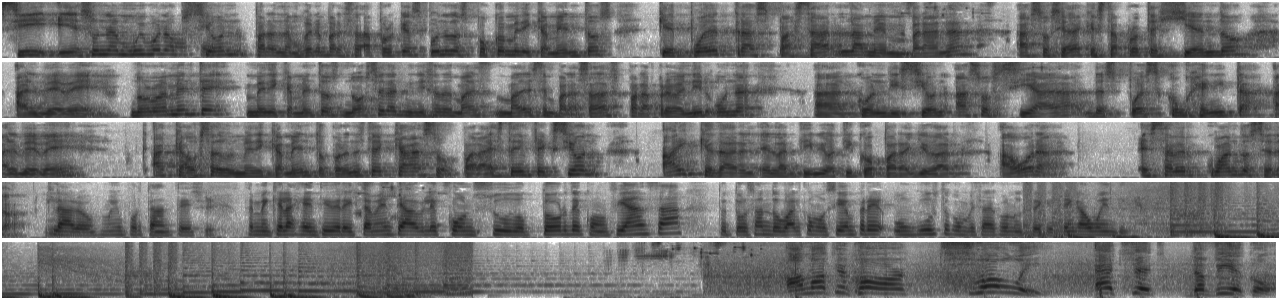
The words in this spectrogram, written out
Sí, y es una muy buena opción para la mujer embarazada porque es uno de los pocos medicamentos que puede traspasar la membrana asociada que está protegiendo al bebé. Normalmente medicamentos no se le administran a las madres embarazadas para prevenir una ah, condición asociada después congénita al bebé a causa de un medicamento, pero en este caso, para esta infección, hay que dar el antibiótico para ayudar. Ahora, es saber cuándo se da. Claro, muy importante. También que la gente directamente hable con su doctor de confianza. Doctor Sandoval, como siempre, un gusto conversar con usted. Que tenga buen día. Unlock your car, slowly exit the vehicle.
